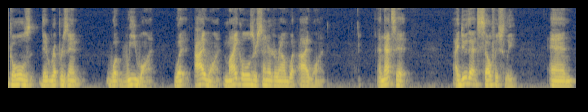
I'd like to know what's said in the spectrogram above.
goals that represent what we want, what I want. My goals are centered around what I want. And that's it. I do that selfishly. And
